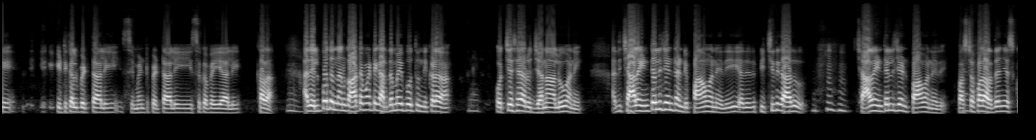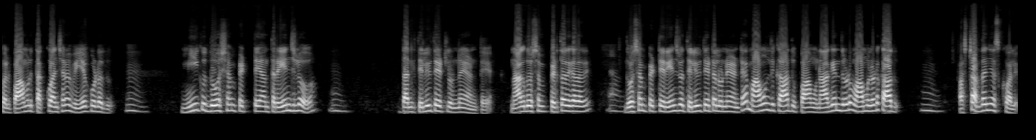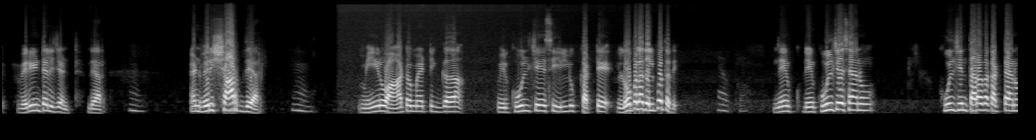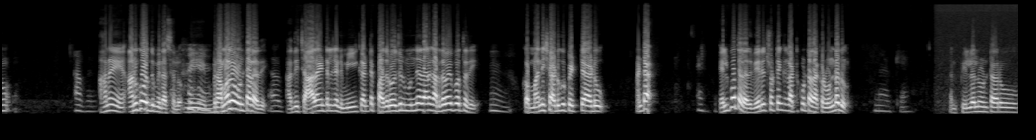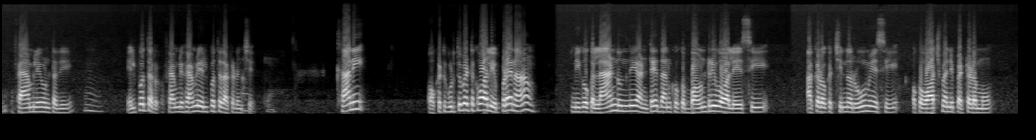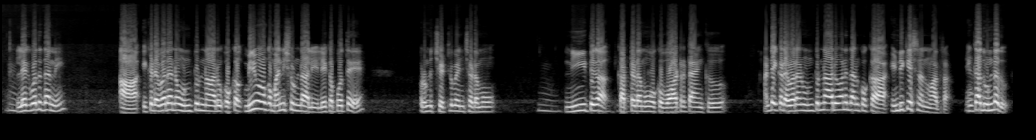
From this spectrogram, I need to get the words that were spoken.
ఇటుకలు పెట్టాలి సిమెంట్ పెట్టాలి ఇసుక వేయాలి కదా. అది వెళ్ళిపోతుంది దానికి ఆటోమేటిక్ అర్థమైపోతుంది ఇక్కడ. వచ్చేసారు జనాలు అని. అది చాలా ఇంటెలిజెంట్ అండి పాము అనేది అది పిచ్చిది కాదు. చాలా ఇంటెలిజెంట్ పాము అనేది. ఫస్ట్ ఆఫ్ ఆల్ అర్థం చేసుకోవాలి పాముని తక్కువ అంచనా వేయకూడదు. మీకు దోషం పెట్టే అంత రేంజ్లో దానికి తెలివితేటలు ఉన్నాయంటే నాకు దోషం పెడుతుంది కదా అది. దోషం పెట్టే రేంజ్లో తెలివితేటలు ఉన్నాయంటే మామూలుది కాదు. పాము. నాగేంద్రుడు మామూలుడు కాదు. ఫస్ట్ అర్థం చేసుకోవాలి. Very intelligent they are and very sharp they are మీరు ఆటోమేటిక్గా మీరు కూల్ చేసి ఇల్లు కట్టే లోపల వెళ్ళిపోతుంది. నేను నేను కూల్ చేశాను. కూల్చిన తర్వాత కట్టాను. అని అనుకోవద్దు మీరు అసలు. మీ భ్రమలో ఉంటారు అది. అది చాలా ఇంటెలిజెంట్ మీకంటే పది రోజుల ముందే దానికి అర్థమైపోతుంది. ఒక మనిషి అడుగు పెట్టాడు. అంటే వెళ్ళిపోతుంది అది వేరే చోట ఇంకా కట్టుకుంటుంది అక్కడ ఉండదు. ఓకే. దాని పిల్లలు ఉంటారు ఫ్యామిలీ ఉంటుంది. వెళ్ళిపోతారు ఫ్యామిలీ ఫ్యామిలీ వెళ్ళిపోతుంది అక్కడ నుంచి. కానీ ఒకటి గుర్తుపెట్టుకోవాలి ఎప్పుడైనా మీకు ఒక ల్యాండ్ ఉంది అంటే దానికి ఒక బౌండరీ వాల్ వేసి అక్కడ ఒక చిన్న రూమ్ వేసి ఒక వాచ్మెన్ని పెట్టడము. లేకపోతే దాన్ని ఇక్కడ ఎవరైనా ఉంటున్నారు ఒక మినిమం ఒక మనిషి ఉండాలి. లేకపోతే రెండు చెట్లు పెంచడము నీట్గా కట్టడము ఒక వాటర్ ట్యాంక్. అంటే ఇక్కడ ఎవరైనా ఉంటున్నారు అని దానికి ఒక ఇండికేషన్ అన్నమాట. ఇంకా అది ఉండదు.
